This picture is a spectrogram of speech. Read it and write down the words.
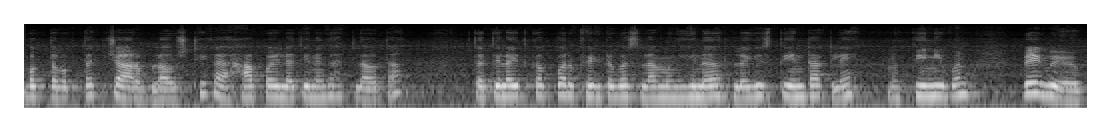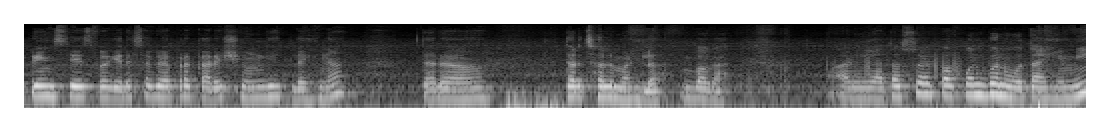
बघता बघता चार ब्लाऊज ठीक आहे? हा पहिला तिनं घातला होता. तर तिला इतका परफेक्ट बसला. मग हिनं लगेच तीन टाकले. मग तिन्ही पण वेगवेगळे प्रिन्सेस वगैरे सगळ्या प्रकारे शिवून घेतलं हिनं. तर तर चल म्हटलं बघा. आणि आता स्वयंपाक पण बनवत आहे मी.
